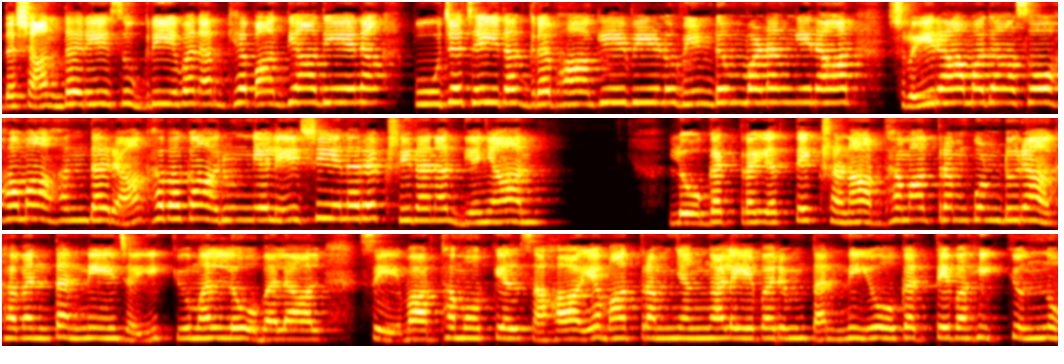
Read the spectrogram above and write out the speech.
ദശാന്തരേ സുഗ്രീവനർഘ്യപാദ്യാദേന പൂജ ചെയ്തഗ്രഭാഗേ വീണു വീണ്ടും വണങ്ങിനാൻ ശ്രീരാമദാസോഹമാഹന്ത രാഘവകാരുണ്യലേശേന രക്ഷിതനദ്യ ഞാൻ ലോകത്രയത്തെ ക്ഷണാർദ്ധമാത്രം കൊണ്ടു രാഘവൻ തന്നെ ജയിക്കുമല്ലോ ബലാൽ. സേവാർത്ഥമോർക്കൽ സഹായമാത്രം ഞങ്ങളേവരും തന്നിയോഗത്തെ വഹിക്കുന്നു.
